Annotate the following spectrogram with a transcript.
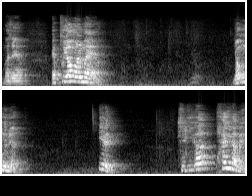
맞아요 F0 얼마예요? 0 넣으면 1 주기가 파이라며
